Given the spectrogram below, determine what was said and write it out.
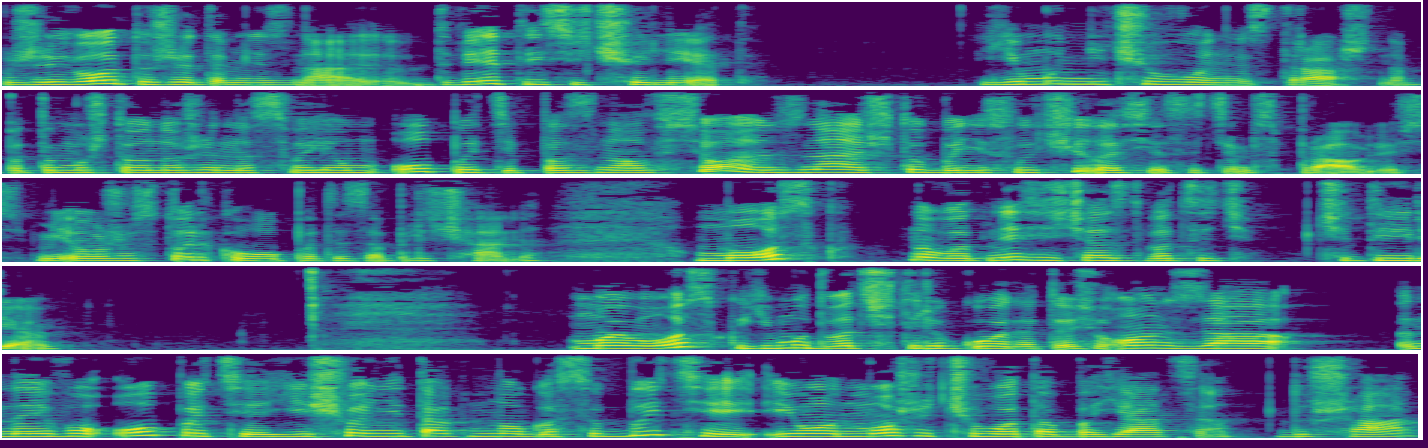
живет уже, там, не знаю, две тысячи лет, ему ничего не страшно, потому что он уже на своем опыте познал все, он знает, что бы ни случилось, я с этим справлюсь. У меня уже столько опыта за плечами. Мозг, ну вот мне сейчас 24. Мой мозг, ему 24 года, то есть он за на его опыте еще не так много событий, и он может чего-то бояться. Душа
